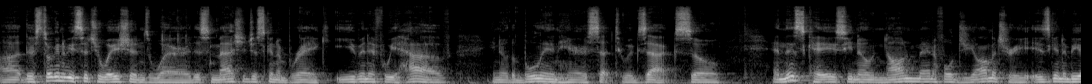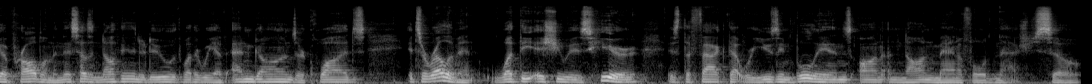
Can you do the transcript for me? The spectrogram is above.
Uh, there's still going to be situations where this mesh is just going to break even if we have, you know, the boolean here set to exact. So in this case, you know, non-manifold geometry is going to be a problem and this has nothing to do with whether we have n-gons or quads. It's irrelevant. What the issue is here is the fact that we're using booleans on a non-manifold mesh. So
